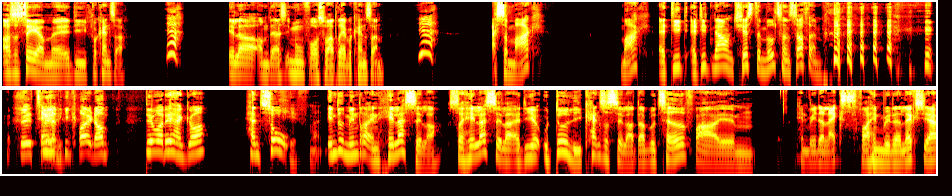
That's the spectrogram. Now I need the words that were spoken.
Og så se, om øh, de får cancer. Ja. Eller om deres immunforsvar dræber canceren. Ja. Altså, Mark. Mark, er dit, er dit navn Chester Milton Southam? det taler vi ikke højt om. Det var det, han gjorde. Han tog Kæft, intet mindre end Hellas-celler. Så Hellas-celler er de her udødelige cancerceller, der blev taget fra, øhm, Henrietta Lacks. fra Henrietta Lacks, ja,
